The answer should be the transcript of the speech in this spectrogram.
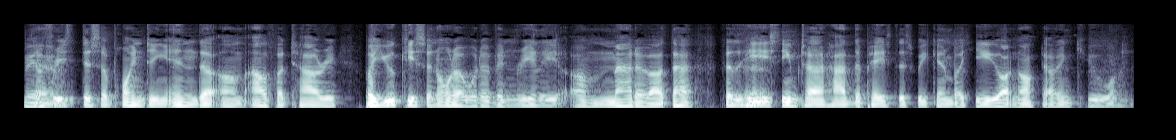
Yeah. De Vries disappointing in the um Alpha Tauri, but Yuki Tsunoda would have been really um mad about that because he seemed to have had the pace this weekend, but he got knocked out in Q one.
